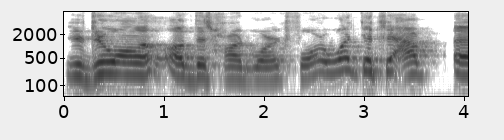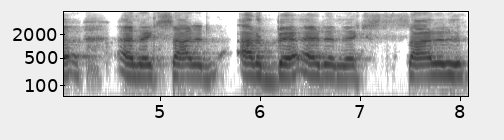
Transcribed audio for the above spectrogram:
you do all of this hard work for? What gets you up uh, and excited out of bed and excited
